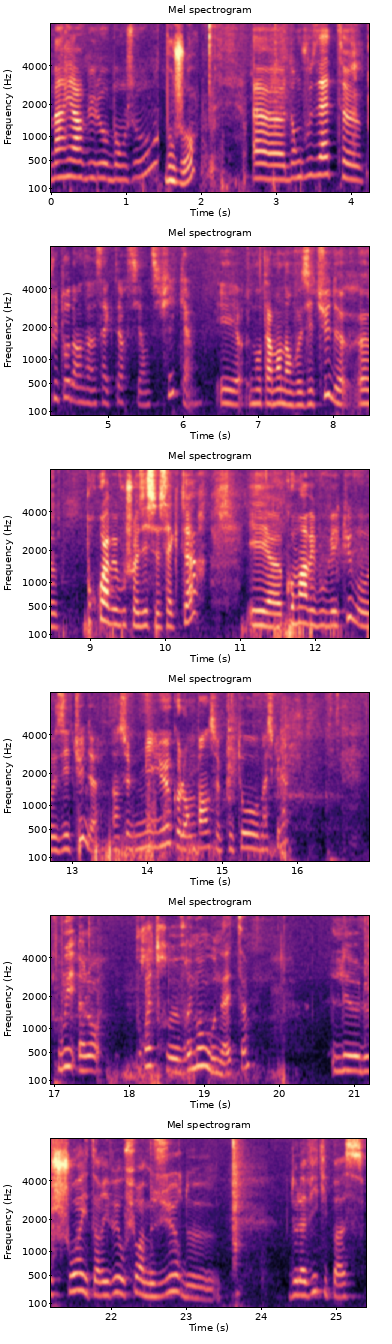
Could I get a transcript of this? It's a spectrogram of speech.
Marie Arbulot, bonjour. Bonjour. Euh, donc vous êtes euh, plutôt dans un secteur scientifique et notamment dans vos études. Euh, pourquoi avez-vous choisi ce secteur et comment avez-vous vécu vos études dans ce milieu que l'on pense plutôt masculin? Oui, alors pour être vraiment honnête, le, choix est arrivé au fur et à mesure de, de la vie qui passe.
